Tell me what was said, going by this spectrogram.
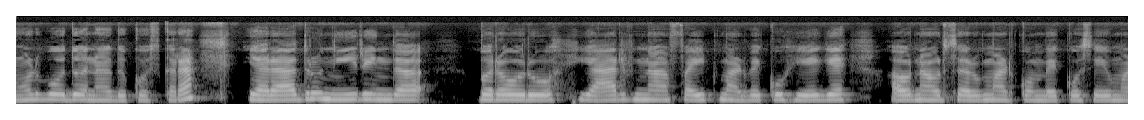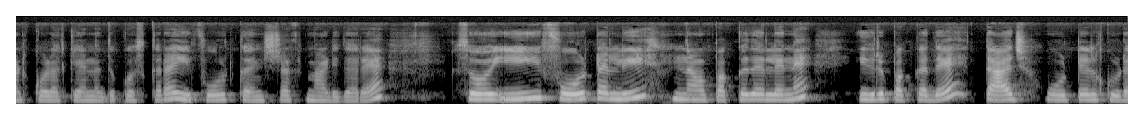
ನೋಡ್ಬೋದು ಅನ್ನೋದಕ್ಕೋಸ್ಕರ ಯಾರಾದರೂ ನೀರಿಂದ ಬರೋರು ಯಾರನ್ನ ಫೈಟ್ ಮಾಡಬೇಕು, ಹೇಗೆ ಅವ್ರನ್ನ ಅವ್ರು ಸರ್ವ್ ಮಾಡ್ಕೊಬೇಕು ಸೇವ್ ಮಾಡ್ಕೊಳ್ಳೋಕ್ಕೆ ಅನ್ನೋದಕ್ಕೋಸ್ಕರ ಈ ಫೋರ್ಟ್ ಕನ್ಸ್ಟ್ರಕ್ಟ್ ಮಾಡಿದ್ದಾರೆ. ಸೊ ಈ ಫೋರ್ಟಲ್ಲಿ ನಾವು ಪಕ್ಕದಲ್ಲೇ ಇದ್ರ ಪಕ್ಕದೇ ತಾಜ್ ಹೋಟೆಲ್ ಕೂಡ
